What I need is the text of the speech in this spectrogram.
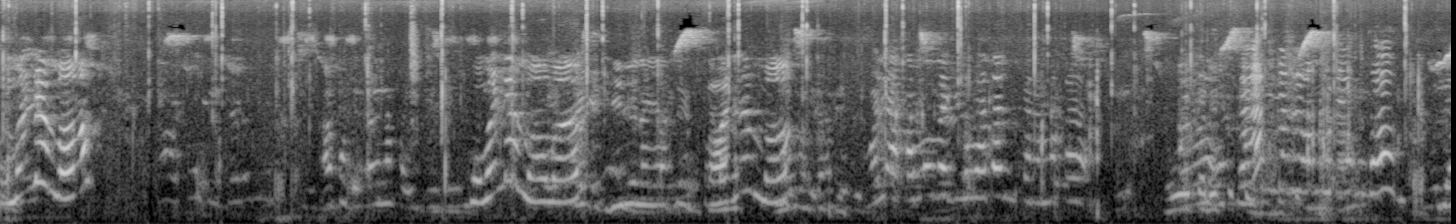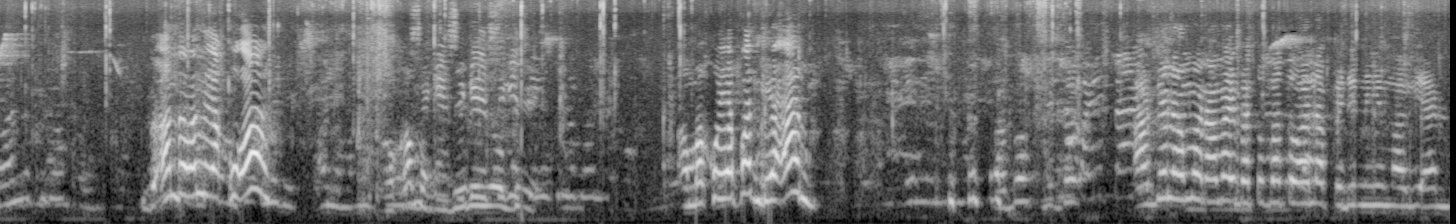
Humana mo? Humana mo, ma? Humana mo? Wala, ka mo maglumatan ka na maka... Saan ka lang mo ng bag? Daan na ni ako ah. Sige, sige, sige, sige. Ang makuyapan, diyan. Aga naman, amay bato-bato anak, pwede ninyo magian.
